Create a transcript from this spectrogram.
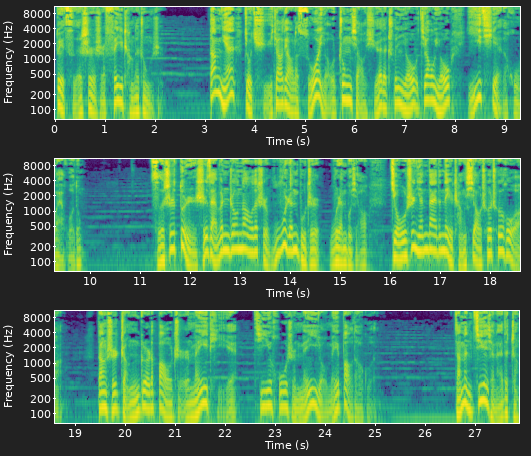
对此事是非常的重视，当年就取消掉了所有中小学的春游、郊游一切的户外活动。此时顿时在温州闹的是无人不知、无人不晓。九十年代的那场校车车祸，当时整个的报纸媒体。几乎是没有没报道过的。咱们接下来的整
